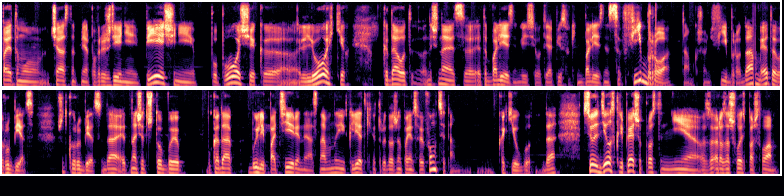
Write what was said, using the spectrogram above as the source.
поэтому часто, например, повреждение печени, пупочек, э, легких, когда вот начинается эта болезнь, если вот я описываю какие-нибудь болезни, с фибро, там что-нибудь фибро, да, это рубец. Что такое рубец? Да, это значит, чтобы когда были потеряны основные клетки, которые должны понять свои функции, там, какие угодно, да, все это дело скрепляет, чтобы просто не разошлось по швам,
